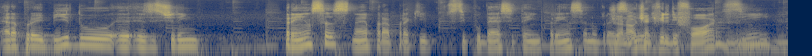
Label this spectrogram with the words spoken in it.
Era proibido existirem prensas, né, para que se pudesse ter imprensa no Brasil. O jornal tinha que vir de fora. Né? Sim. Uhum.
